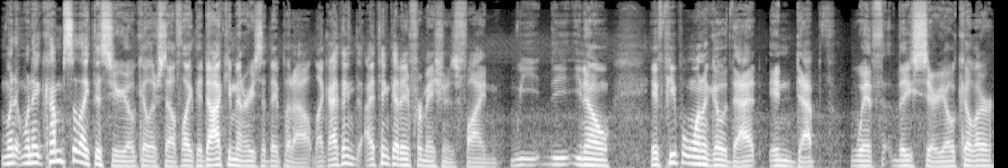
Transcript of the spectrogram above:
when it, when it comes to like the serial killer stuff like the documentaries that they put out like I think I think that information is fine we the, you know if people want to go that in depth with the serial killer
